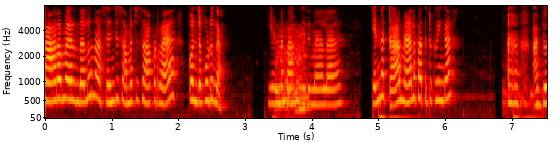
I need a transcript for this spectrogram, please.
காரமா இருந்தாலும் நான் செஞ்சு சமைச்சு சாப்பிட்றேன். கொஞ்சம் கொடுங்க என்ன பாக்குது மேல என்னக்கா மேல பாத்துட்டு இருக்கீங்க அஹ், அது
